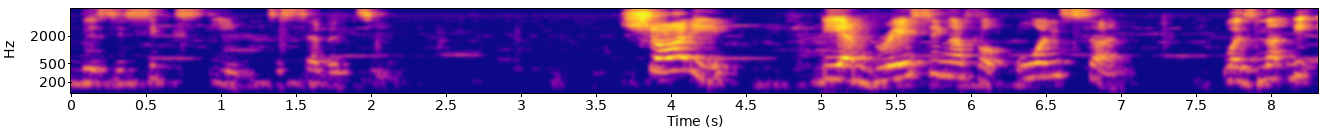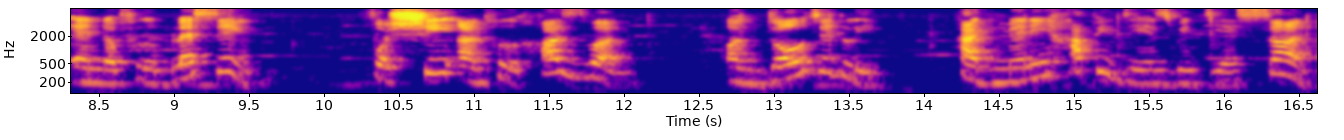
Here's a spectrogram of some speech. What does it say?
verses 16 to 17. Surely the embracing of her own son was not the end of her blessing, for she and her husband undoubtedly had many happy days with their son,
